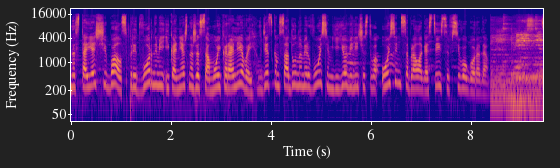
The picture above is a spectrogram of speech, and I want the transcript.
Настоящий бал с придворными и, конечно же, самой королевой. В детском саду номер 8 Ее Величество Осень собрала гостей со всего города. Песни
